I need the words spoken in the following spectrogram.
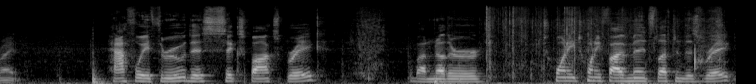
Right. Halfway through this six box break. About another 20, 25 minutes left in this break.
